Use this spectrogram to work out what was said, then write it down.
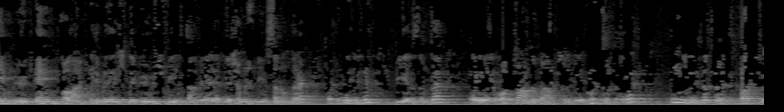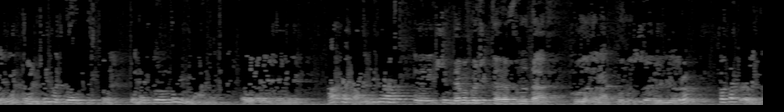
en büyük, en falan kelimeler içinde büyümüş bir insan veya yaşamış bir insan olarak tabii ne dedim bir yazımda e, Osmanlı bahçeleri, koşulları İngiliz naturalist bahçelerinin önce naturalisttir demek zorundayım yani. E, hakikaten biraz e, işin demagojik tarafını da kullanarak bunu söylüyorum. Fakat öyle.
